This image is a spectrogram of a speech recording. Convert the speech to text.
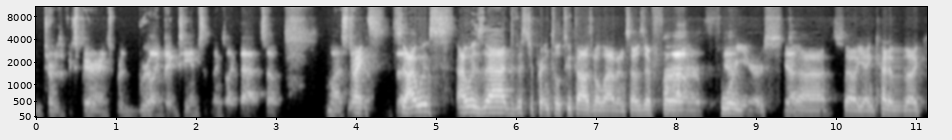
in terms of experience with really big teams and things like that. So. want to Right. So I was I was at Vistaprint until 2011. So I was there for four yeah. years. Yeah. Uh, so yeah, and kind of like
